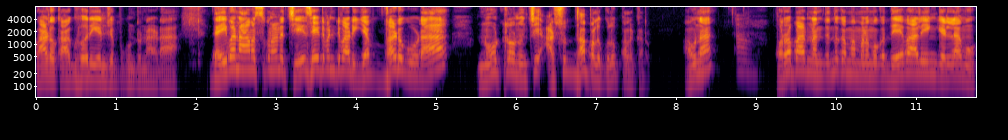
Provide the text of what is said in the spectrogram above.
వాడు ఒక అఘోరి అని చెప్పుకుంటున్నాడా? దైవనామస్మరణ చేసేటువంటి వాడు ఎవ్వడు కూడా నోట్లో నుంచి అశుద్ధ పలుకులు పలకరు. అవునా. పొరపాటున అంతెందుకమ్మా? మనం ఒక దేవాలయంకి వెళ్ళాము.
